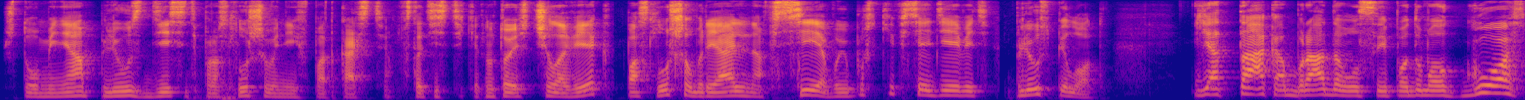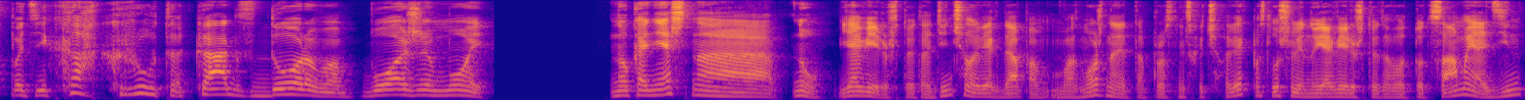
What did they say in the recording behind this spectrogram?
что у меня плюс 10 прослушиваний в подкасте, в статистике. Ну, то есть человек послушал реально все выпуски, все 9, плюс пилот. Я так обрадовался и подумал, господи, как круто, как здорово, боже мой. Но, конечно, ну, я верю, что это один человек, да, возможно, это просто несколько человек послушали, но я верю, что это вот тот самый один.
